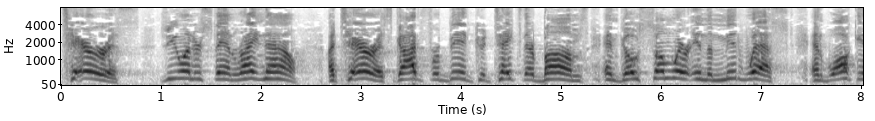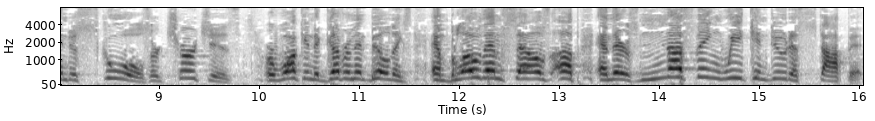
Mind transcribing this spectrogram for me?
terrorists. Do you understand? Right now, a terrorist, God forbid, could take their bombs and go somewhere in the Midwest and walk into schools or churches or walk into government buildings and blow themselves up, and there's nothing we can do to stop it.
